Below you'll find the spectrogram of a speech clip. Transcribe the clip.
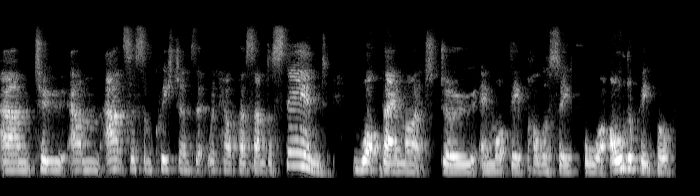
um, to um, answer some questions that would help us understand what they might do and what their policy for older people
